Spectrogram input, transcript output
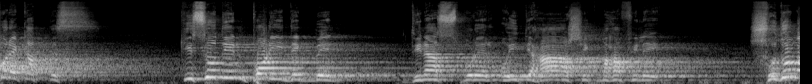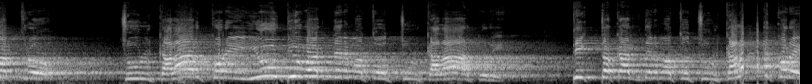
করে কাঁদতেছে কিছুদিন পরেই দেখবেন দিনাজপুরের ঐতিহাসিক মাহফিলে শুধুমাত্র চুল কালার করে ইউটিউবারদের মতো চুল কালার করে, টিকটকারদের মতো চুল কালার করে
